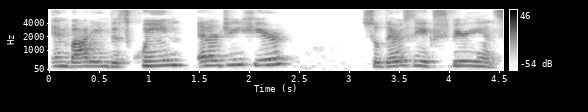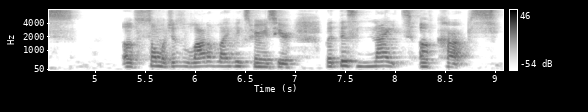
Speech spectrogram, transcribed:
embodying this queen energy here. So there's the experience of so much. There's a lot of life experience here. But this Knight of Cups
